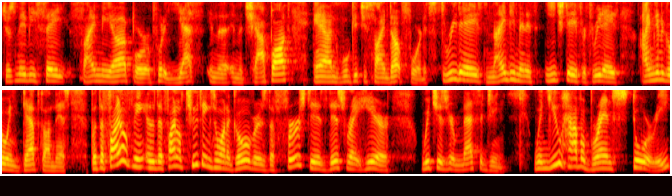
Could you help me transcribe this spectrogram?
just maybe say sign me up or put a yes in the in the chat box, and we'll get you signed up for it. It's three days, 90 minutes each day for three days. I'm going to go in depth on this. But the final thing, uh, the final two things I want to go over is the first is this right here, which is your messaging. When you have a brand story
